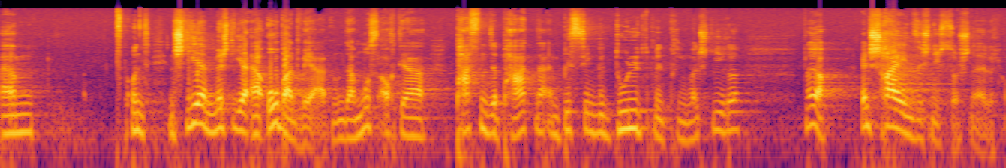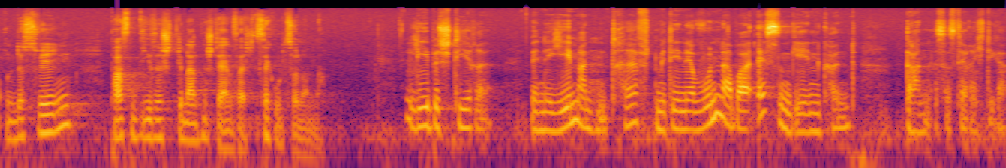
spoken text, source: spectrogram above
Ähm, und ein Stier möchte ja erobert werden. Und da muss auch der passende Partner ein bisschen Geduld mitbringen, weil Stiere, naja, entscheiden sich nicht so schnell. Und deswegen passen diese genannten Sternzeichen sehr gut zueinander. Liebe Stiere, wenn ihr jemanden trefft, mit dem ihr wunderbar essen gehen könnt, dann ist es der Richtige.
